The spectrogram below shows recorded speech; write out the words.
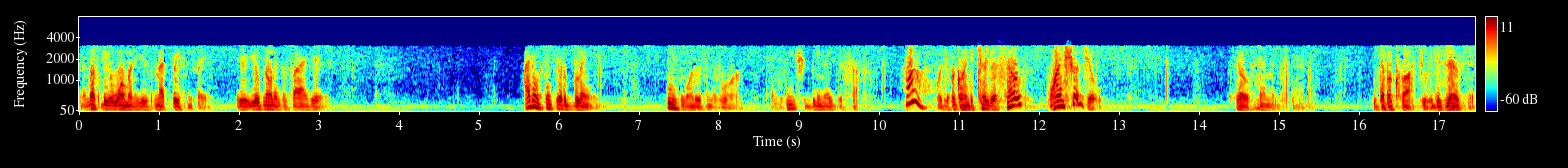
There must be a woman he's met recently. You, you've known him for five years. I don't think you're to blame. He's the one who's in the wrong, and he should be made to suffer. How? Well, you were going to kill yourself? Why should you? Kill him instead. He double-crossed you. He deserves it.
